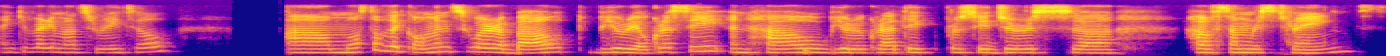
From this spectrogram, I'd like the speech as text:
Thank you very much, Rachel. Um, most of the comments were about bureaucracy and how bureaucratic procedures uh, have some restraints.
